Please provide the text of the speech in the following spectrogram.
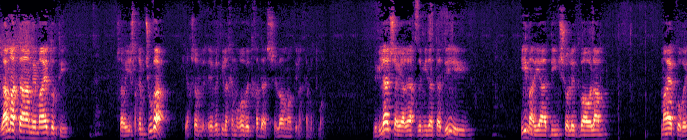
למה אתה ממעט אותי? עכשיו יש לכם תשובה, כי עכשיו הבאתי לכם רובד חדש שלא אמרתי לכם אתמול. בגלל שהירח זה מידת הדין, אם היה הדין שולט בעולם, מה היה קורה?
